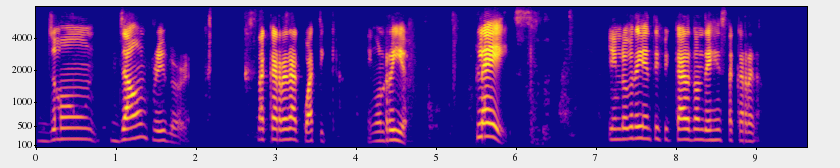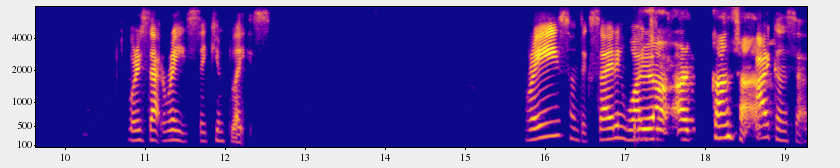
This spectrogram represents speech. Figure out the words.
Down, down River. Es una carrera acuática en un río. Place. ¿Quién logra identificar dónde es esta carrera? Where is that race taking place? Race on the exciting white Pero Arkansas. Arkansas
